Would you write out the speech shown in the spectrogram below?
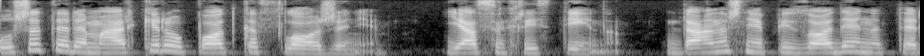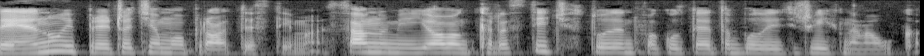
Slušate Remarkerov podcast Loženje. Ja sam Hristina. Današnja epizoda je na terenu i pričat ćemo o protestima. Sa mnom je Jovan Krstić, student Fakulteta političkih nauka.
